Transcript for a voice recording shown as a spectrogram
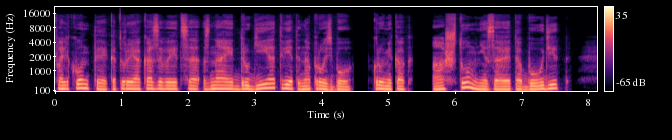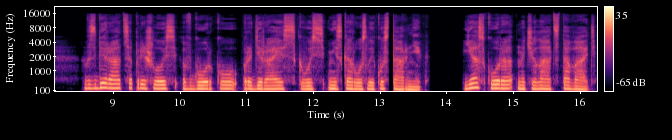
Фальконте, который, оказывается, знает другие ответы на просьбу, кроме как «А что мне за это будет?» Взбираться пришлось в горку, продираясь сквозь низкорослый кустарник. Я скоро начала отставать.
